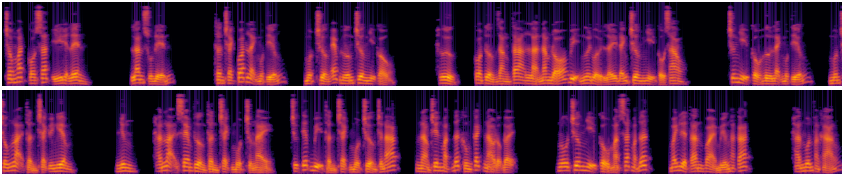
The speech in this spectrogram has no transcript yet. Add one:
trong mắt có sát ý hiện lên. Lan xuống đến thần trạch quát lạnh một tiếng một trường ép hướng trương nhị cầu. Hừ, con tưởng rằng ta là năm đó bị ngươi đổi lấy đánh trương nhị cầu sao? Trương nhị cầu hư lạnh một tiếng muốn chống lại thần trạch uy nghiêm. Nhưng hắn lại xem thường thần trạch một trường này trực tiếp bị thần trạch một trường chấn áp nằm trên mặt đất không cách nào động đậy. Nô trương nhị cầu mặt sát mặt đất mãnh liệt ăn vài miếng hạt cát. Hắn muốn phản kháng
